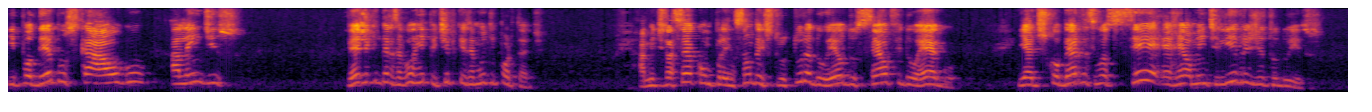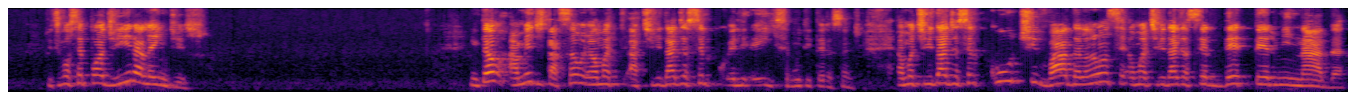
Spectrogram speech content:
e poder buscar algo além disso. Veja que interessante, vou repetir porque isso é muito importante. A meditação é a compreensão da estrutura do eu, do self do ego, e a descoberta se você é realmente livre de tudo isso. E se você pode ir além disso. Então, a meditação é uma atividade a ser. Isso é muito interessante. É uma atividade a ser cultivada, ela não é uma atividade a ser determinada.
